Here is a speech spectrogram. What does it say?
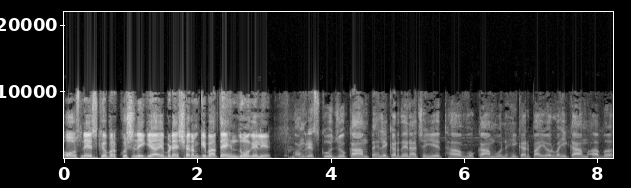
और उसने इसके ऊपर कुछ नहीं किया। ये बड़े शर्म की बात है हिंदुओं के लिए। कांग्रेस को जो काम पहले कर देना चाहिए था, वो काम वो नहीं कर पाई और वही काम अब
